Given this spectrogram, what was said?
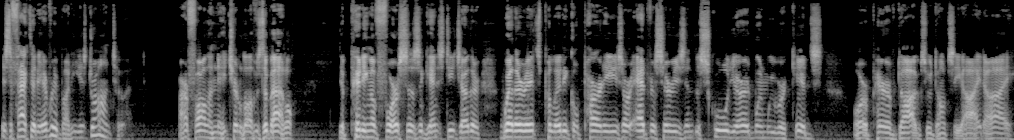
is the fact that everybody is drawn to it. Our fallen nature loves the battle, the pitting of forces against each other, whether it's political parties or adversaries in the schoolyard when we were kids, or a pair of dogs who don't see eye to eye.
